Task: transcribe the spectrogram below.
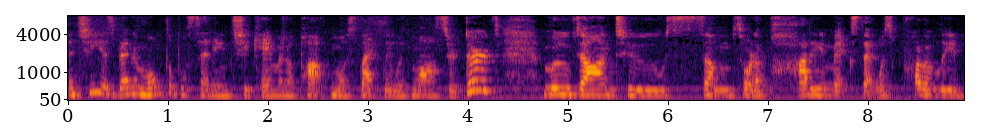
and she has been in multiple settings. She came in a pot most likely with moss or dirt, moved on to some sort of potty mix that was probably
